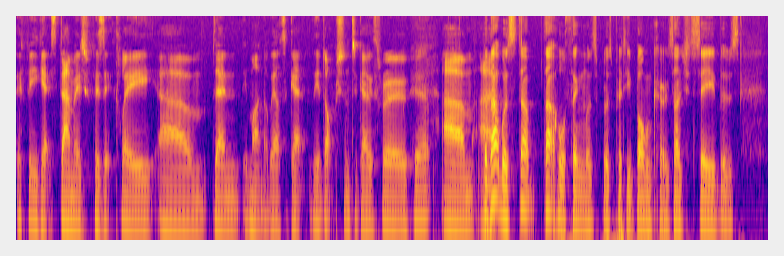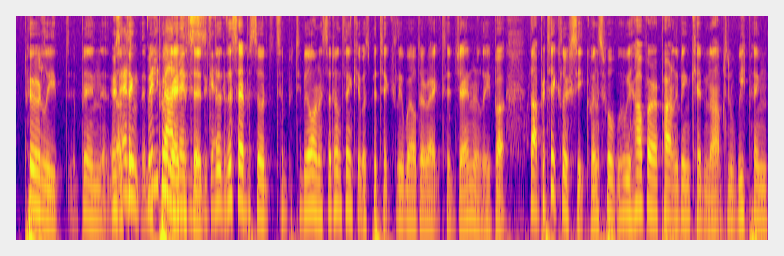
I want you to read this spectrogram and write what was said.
if he gets damaged physically, um, then he might not be able to get the adoption to go through. yeah. Um, But that was that that whole thing was was pretty bonkers. I should say it was poorly been. was I ed- think really poorly edited edited. to Th- this episode, to to be honest, I don't think it was particularly well directed generally. But that particular sequence, well, we have her apparently being kidnapped and weeping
